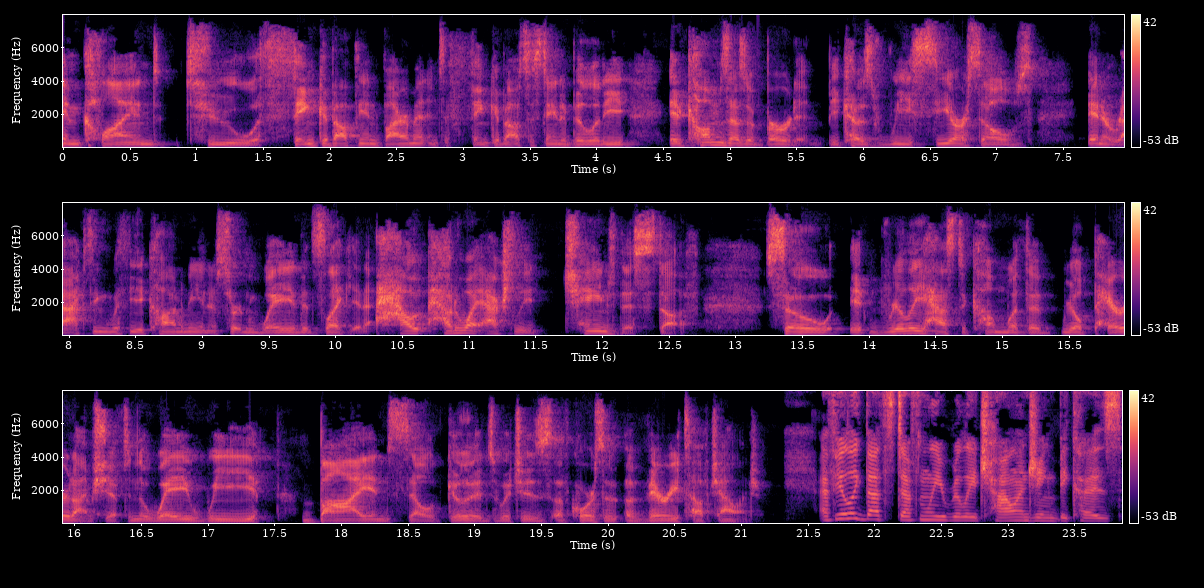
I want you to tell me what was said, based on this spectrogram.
inclined to think about the environment and to think about sustainability, it comes as a burden because we see ourselves interacting with the economy in a certain way that's like how how do I actually change this stuff? So it really has to come with a real paradigm shift in the way we buy and sell goods, which is of course a, a very tough challenge. I feel like that's definitely really challenging because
